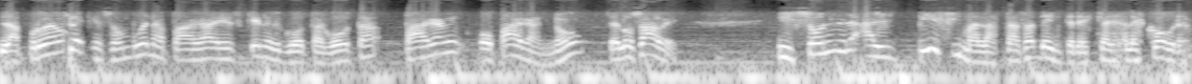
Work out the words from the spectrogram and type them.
La prueba de que son buena paga es que en el gota a gota pagan o pagan, ¿no? Se lo sabe. Y son altísimas las tasas de interés que allá les cobran.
